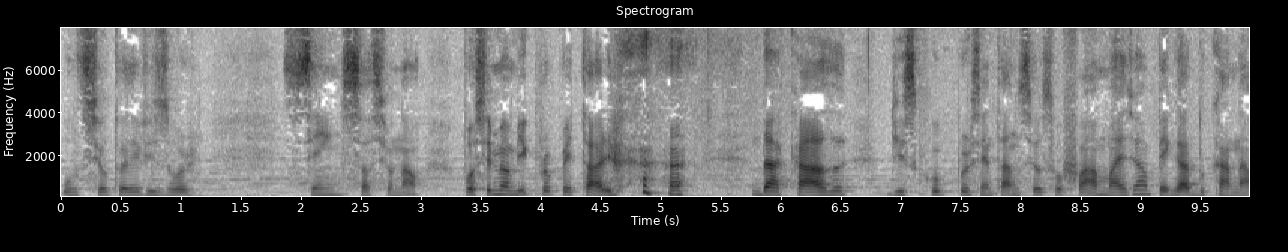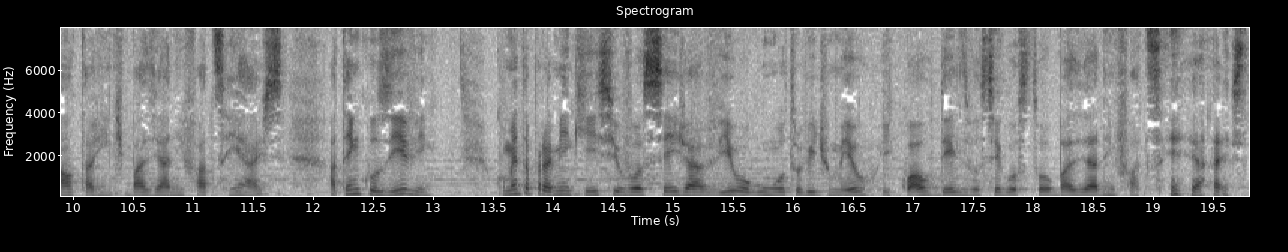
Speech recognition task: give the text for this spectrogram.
o seu televisor. Sensacional. Você, meu amigo proprietário da casa, Desculpe por sentar no seu sofá, mas é uma pegada do canal, tá, gente? Baseada em fatos reais. Até inclusive, comenta pra mim aqui se você já viu algum outro vídeo meu e qual deles você gostou, baseado em fatos reais.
